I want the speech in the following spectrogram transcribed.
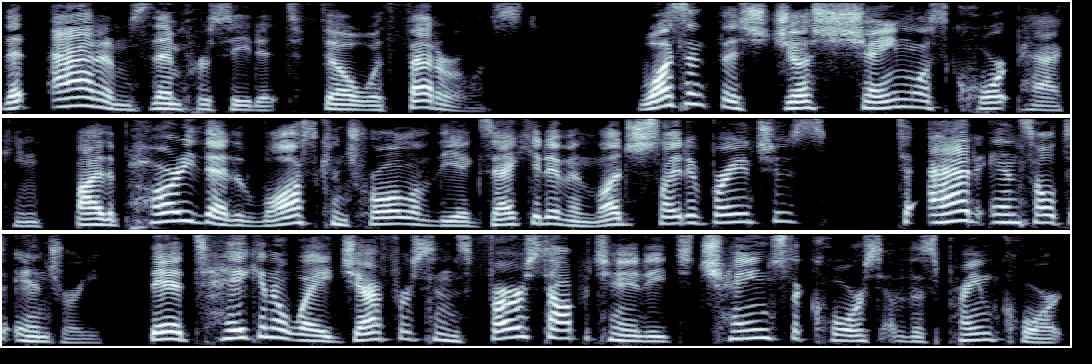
that Adams then proceeded to fill with Federalists. Wasn't this just shameless court packing by the party that had lost control of the executive and legislative branches? To add insult to injury, they had taken away Jefferson's first opportunity to change the course of the Supreme Court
